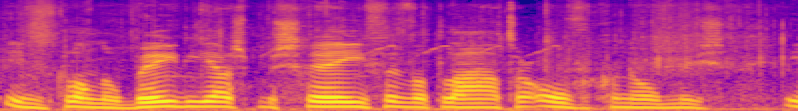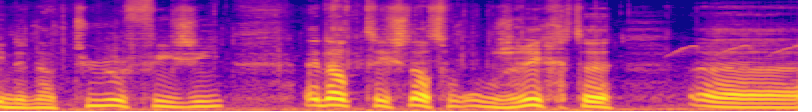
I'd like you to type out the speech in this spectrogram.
in Plan Lobelia is beschreven, wat later overgenomen is in de natuurvisie. En dat is dat we ons richten uh,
